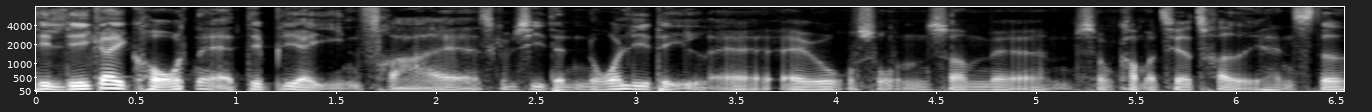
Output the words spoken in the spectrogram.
det ligger i kortene, at det bliver en fra øh, skal vi sige, den nordlige del af, af eurozonen, som, øh, som kommer til at træde i hans sted.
